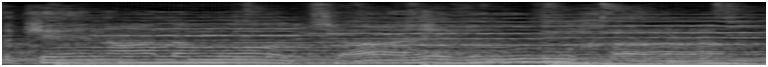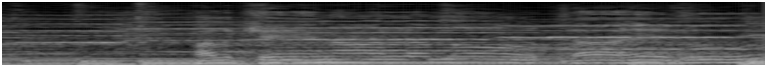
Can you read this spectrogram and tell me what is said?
על כן עלמות אהבוך על כן עלמות אהבוך.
